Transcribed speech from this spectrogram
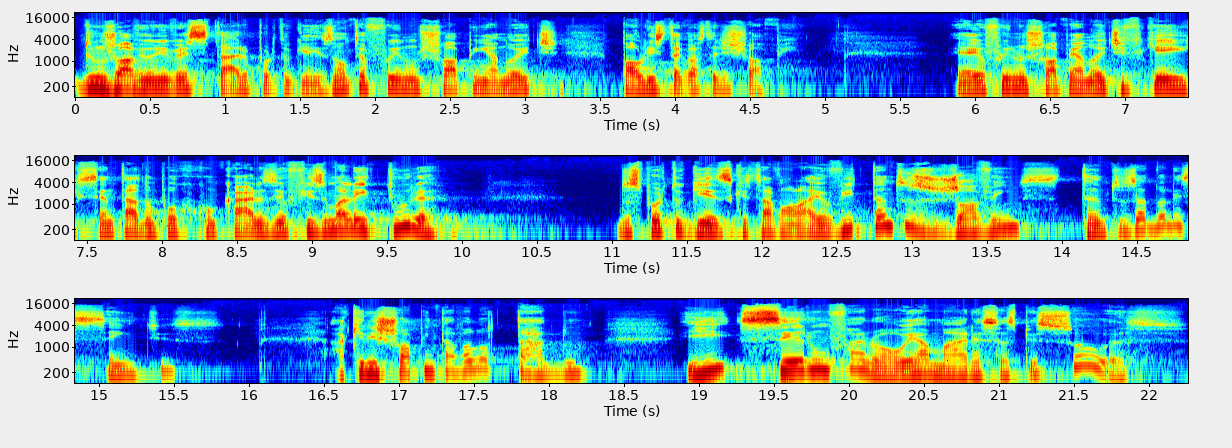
de um jovem universitário português. Ontem eu fui num shopping à noite, paulista gosta de shopping. E aí eu fui no shopping à noite e fiquei sentado um pouco com o Carlos e eu fiz uma leitura dos portugueses que estavam lá. Eu vi tantos jovens, tantos adolescentes. Aquele shopping estava lotado. E ser um farol é amar essas pessoas.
